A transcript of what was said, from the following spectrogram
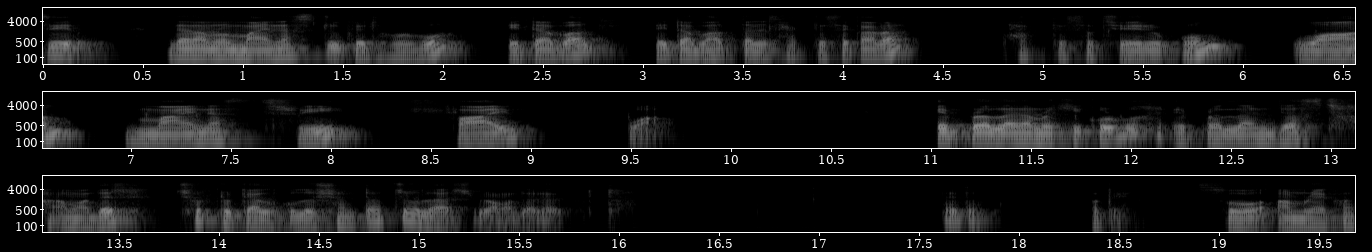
zero then আমরা মাইনাস টু কে ধরবো, এটা বাদ এটা বাদ, তাহলে থাকতেছে কারা? থাকতেছে হচ্ছে এরকম one minus three five one এরপর লাইন আমরা কি করব? এরপর লাইন জাস্ট আমাদের ছোট্ট ক্যালকুলেশনটা চলে আসবে আমাদের রেজাল্ট তাই তো? ওকে সো আমরা এখন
